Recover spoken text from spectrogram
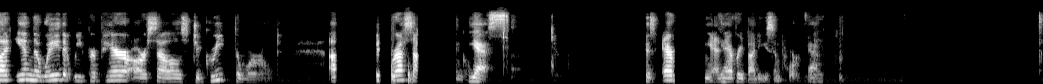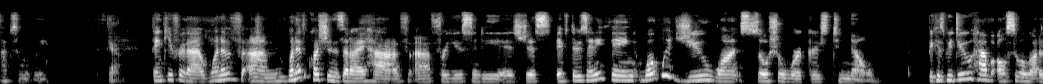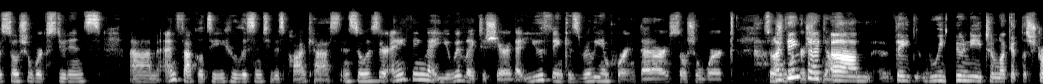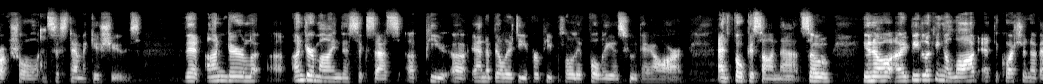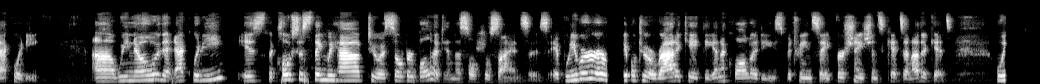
but in the way that we prepare ourselves to greet the world, uh, to dress up. Yes. Because everything and yeah. everybody is important. Yeah. Absolutely. Yeah. Thank you for that. One of um, one of the questions that I have uh, for you, Cindy, is just if there's anything, what would you want social workers to know because we do have also a lot of social work students um, and faculty who listen to this podcast. And so, is there anything that you would like to share that you think is really important that our social work? Social I think that um, they we do need to look at the structural and systemic issues that under uh, undermine the success of uh, and ability for people to live fully as who they are, and focus on that. So, you know, I'd be looking a lot at the question of equity Uh, we know that equity is the closest thing we have to a silver bullet in the social sciences. If we were able to eradicate the inequalities between, say, First Nations kids and other kids, we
